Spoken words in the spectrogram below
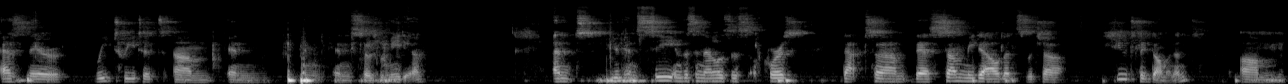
as they're retweeted um, in in social media. And you can see in this analysis, of course, that um, there are some media outlets which are hugely dominant. Um,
